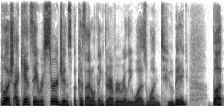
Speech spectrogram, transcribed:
push. I can't say resurgence because I don't think there ever really was one too big, but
